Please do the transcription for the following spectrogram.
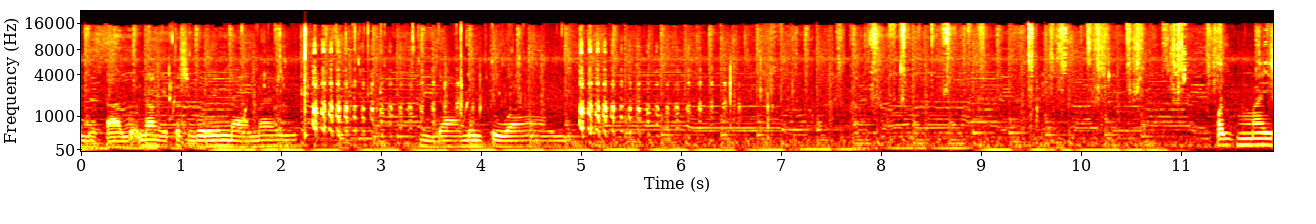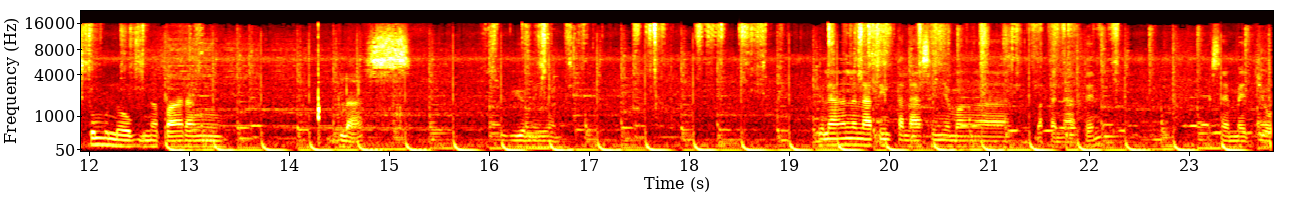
Tumatago lang. Ito siguro yung nanay. Ang daming tuway. Pag may tumunog na parang glass, so yun na yun. Kailangan na nating talasan yung mga mata natin kasi medyo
